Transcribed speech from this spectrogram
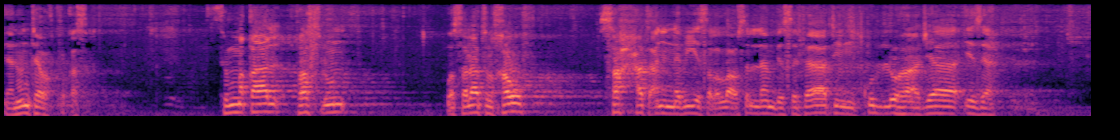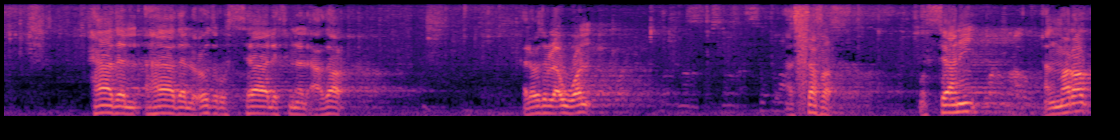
لأنه انتهى وقت القصر. ثم قال فصل وصلاة الخوف صحت عن النبي صلى الله عليه وسلم بصفات كلها جائزة. هذا هذا العذر الثالث من الأعذار. العذر الأول السفر والثاني المرض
